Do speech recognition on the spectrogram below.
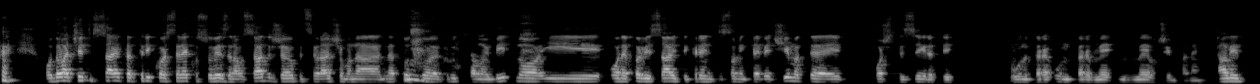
od ova četiri savjeta, tri koja sam rekao su vezana u sadržaj, opet se vraćamo na, na to što je krucijalno i bitno i one prvi savjeti krenite s onim kaj već imate i počnete se igrati unutar, unutar me, MailChimpa. Ne? Ali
